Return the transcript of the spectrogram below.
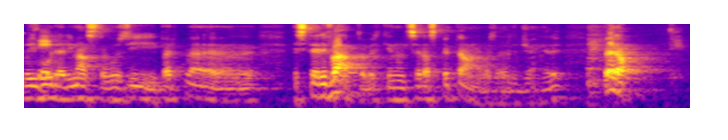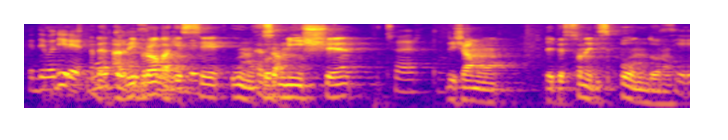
lui Sì. pure è rimasto così per, eh, esterefatto perché non se l'aspettava una cosa del genere, però E devo dire, Vabbè, a riprova che se uno Esatto. fornisce, Certo. diciamo, le persone rispondono. Sì.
